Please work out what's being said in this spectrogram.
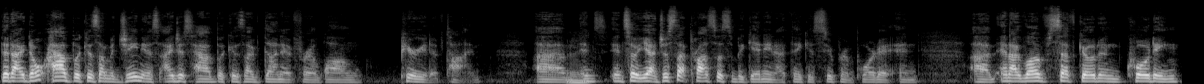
that I don't have because I'm a genius. I just have because I've done it for a long period of time. Um, mm. and, and so, yeah, just that process of beginning, I think, is super important. And um, and I love Seth Godin quoting,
